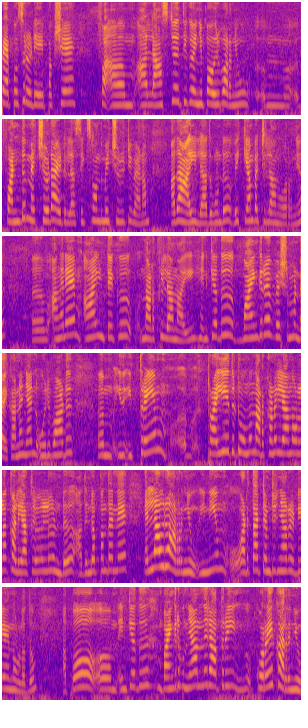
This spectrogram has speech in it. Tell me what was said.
പേപ്പേഴ്സ് റെഡിയായി പക്ഷേ ആ ലാസ്റ്റ് എത്തി കഴിഞ്ഞപ്പോൾ അവർ പറഞ്ഞു ഫണ്ട് മെച്ചുവേർഡ് ആയിട്ടില്ല. സിക്സ് മന്ത് മെച്യൂരിറ്റി വേണം. അതായില്ല. അതുകൊണ്ട് വെക്കാൻ പറ്റില്ല എന്ന് പറഞ്ഞ് അങ്ങനെ ആ ഇൻടേക്ക് നടക്കില്ല എന്നായി എനിക്കത് ഭയങ്കര വിഷമമുണ്ടായി. കാരണം ഞാൻ ഒരുപാട് ഇത്രയും ട്രൈ ചെയ്തിട്ട് ഒന്നും നടക്കണില്ല എന്നുള്ള കളിയാക്കലുകളുണ്ട്. അതിന്റെ ഒപ്പം തന്നെ എല്ലാവരും അറിഞ്ഞു. ഇനിയും അടുത്ത അറ്റംപ്റ്റ് ഞാൻ റെഡി ആയെന്നുള്ളതും. അപ്പോൾ എനിക്കത് ഭയങ്കര ഞാൻ അന്ന് രാത്രി കുറേ കരഞ്ഞു.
